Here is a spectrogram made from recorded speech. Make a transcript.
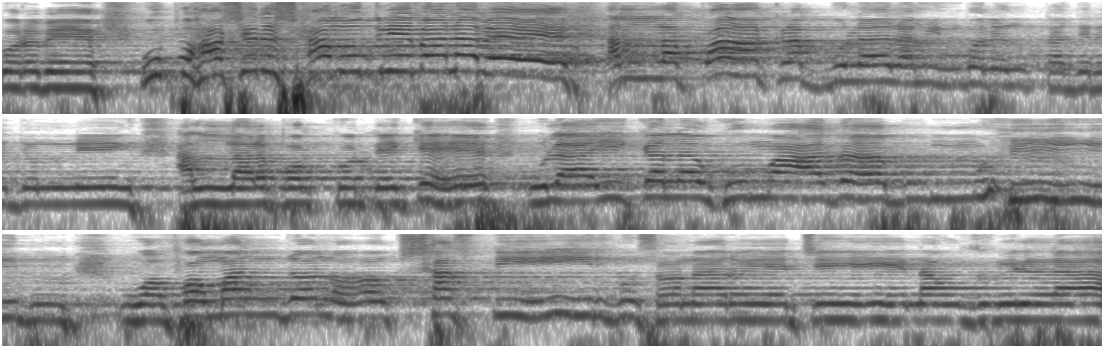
করবে, উপহাসের সামগ্রী বানাবে। আল্লাহ পাক রাব্বুল আলামিন বলেন তাদের জন্য, আল্লাহর পক্ষ থেকে উলাইকা লাহুম আযাবুম মুহিন। অপমানজনক শাস্তির ঘোষণা রয়েছে নাউজুবিল্লাহ।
